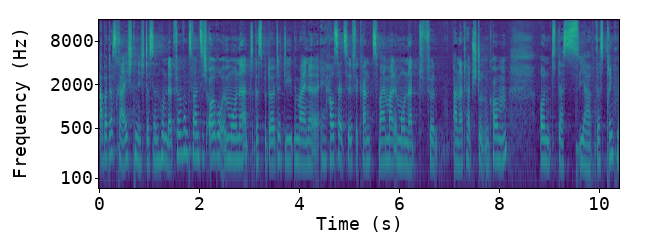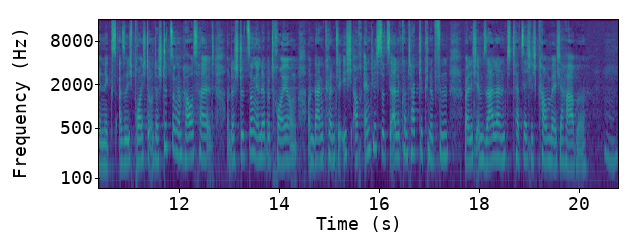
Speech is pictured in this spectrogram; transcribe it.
Aber das reicht nicht. Das sind 125 Euro im Monat. Das bedeutet, die, meine Haushaltshilfe kann zweimal im Monat für anderthalb Stunden kommen. Und das, ja, das bringt mir nichts. Also ich bräuchte Unterstützung im Haushalt, Unterstützung in der Betreuung und dann könnte ich auch endlich soziale Kontakte knüpfen, weil ich im Saarland tatsächlich kaum welche habe. Hm.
